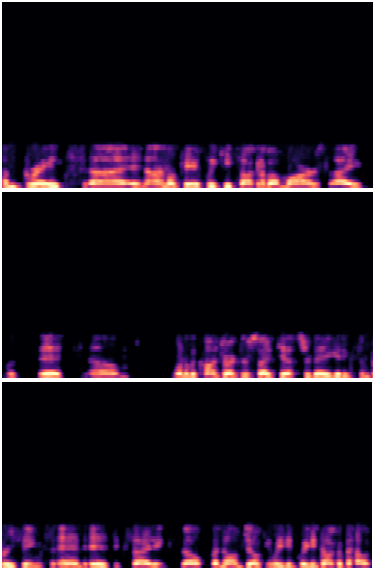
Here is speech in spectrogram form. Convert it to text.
I'm great, uh, and I'm okay if we keep talking about Mars. I was at um, one of the contractor sites yesterday getting some briefings, and it's exciting. So, but no, I'm joking. We can we can talk about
